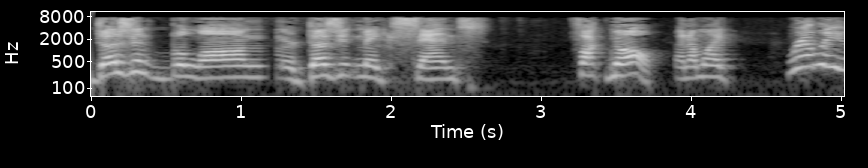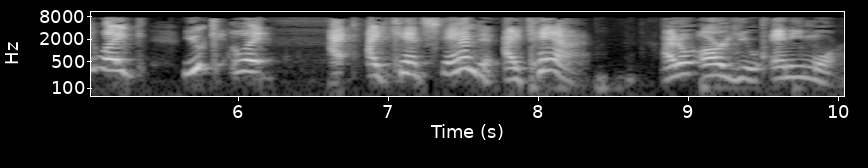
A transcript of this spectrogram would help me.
doesn't belong or doesn't make sense? Fuck no. And I'm like, really? Like you can, like I, I can't stand it. I can't. I don't argue anymore.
